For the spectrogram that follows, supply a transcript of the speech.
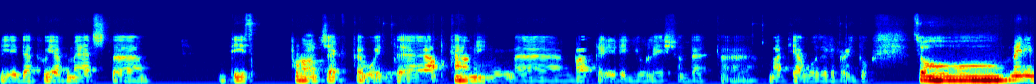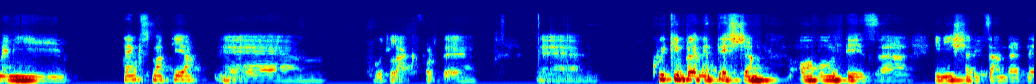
really that we have matched uh, this project with the upcoming uh, battery regulation that uh, Mattia was referring to. So many, many thanks, Mattia. Um, good luck for the um, quick implementation of all these uh, initiatives under the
